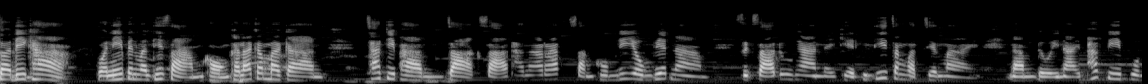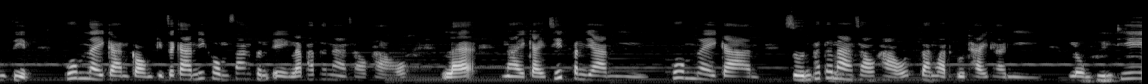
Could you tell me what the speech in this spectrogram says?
สวัสดีค่ะ วันนี้เป็นวันที่ 3 ของคณะกรรมการ ชาติพันธุ์จากสาธารณรัฐสังคมนิยมเวียดนาม ศึกษาดูงานในเขตพื้นที่จังหวัดเชียงใหม่นำโดยนายพักดีพวงจิตผู้อำนวยการกองกิจการนิคมสร้างตนเองและพัฒนาชาวเขา และนายไก่ชิดปัญญามีผู้อำนวยการศูนย์พัฒนาชาวเขา จังหวัดอุทัยธานี ลงพื้นที่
